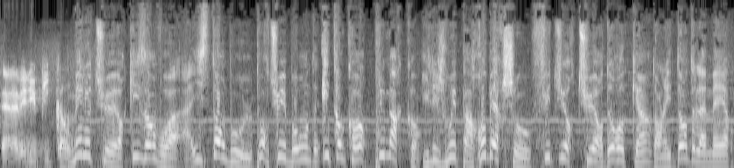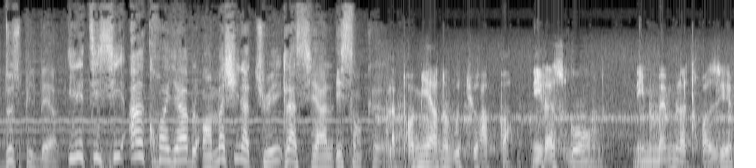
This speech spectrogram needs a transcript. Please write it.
elle avait du piquant. Mais le tueur qu'ils envoient à Istanbul pour tuer Bond est encore plus marquant. Il est joué par Robert Shaw, futur tueur de requins dans Les Dents de la Mer de Spielberg. Il est ici incroyable en machine à tuer, glaciale et sans cœur. La première ne vous tuera pas, ni la seconde, ni même la troisième.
